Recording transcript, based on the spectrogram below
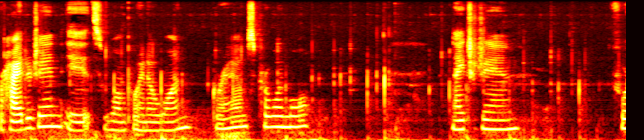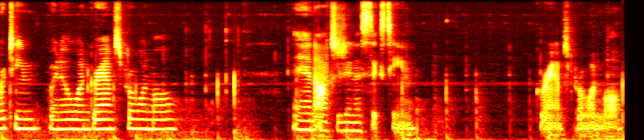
For hydrogen, it's 1.01 grams per one mole. Nitrogen, 14.01 grams per one mole. And oxygen is 16 grams per one mole.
